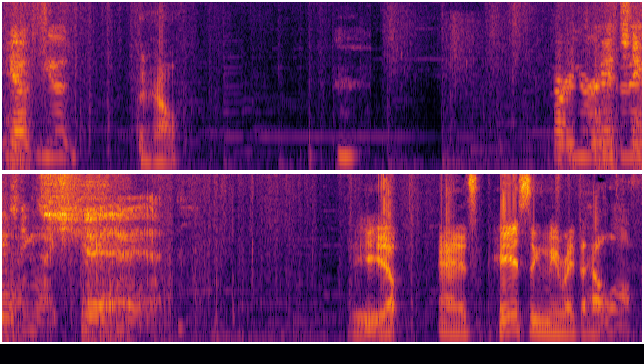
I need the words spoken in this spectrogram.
Yeah, yeah. And how? Or you're glitching like shit. Yep. And it's pissing me right the hell off.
